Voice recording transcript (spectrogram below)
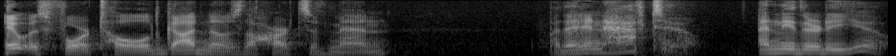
It was foretold. God knows the hearts of men. But they didn't have to, and neither do you.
